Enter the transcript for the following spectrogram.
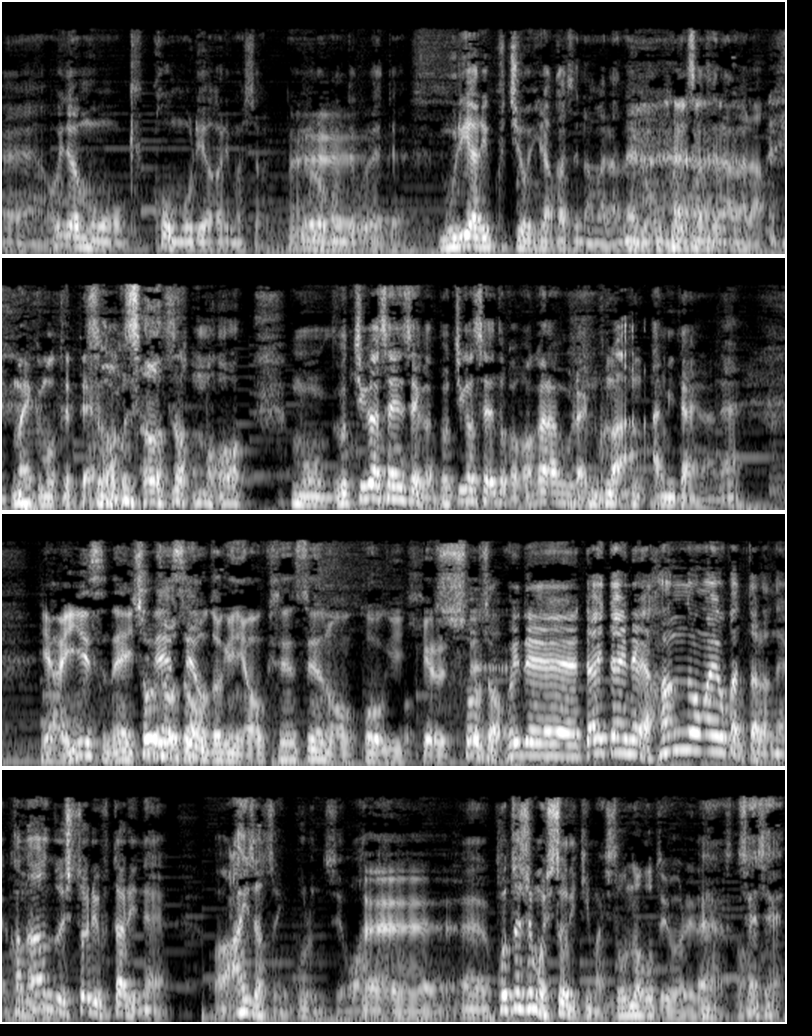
えー、ほいでもう結構盛り上がりました。喜んでくれて。無理やり口を開かせながらね、ロープレイさせながら。マイク持ってって。そうそうそう、もう、もうどっちが先生かどっちが生徒かわからんぐらい、うわーみたいなね。いや、いいですね。1そうそうそう年生の時に青木先生の講義聞けるって。そうそう。それで、大体ね、反応が良かったらね、必ず一人二人ね、挨拶に来るんですよ。へええ。ー今年も一人来ました。どんなこと言われるんえですか？ー先生、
